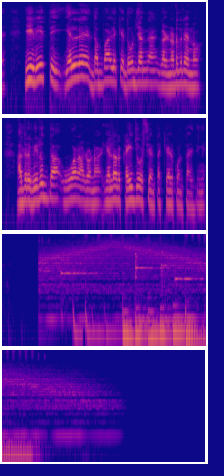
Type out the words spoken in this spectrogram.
ಈ ರೀತಿ ಎಲ್ಲೇ ದಬ್ಬಾಳಿಕೆ ದೌರ್ಜನ್ಯಗಳು ನಡೆದ್ರೇನು ಅದರ ವಿರುದ್ಧ ಹೋರಾಡೋಣ ಎಲ್ಲರೂ ಕೈ ಜೋಡಿಸಿ ಅಂತ ಕೇಳ್ಕೊತಾ ಇದ್ದೀನಿ.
